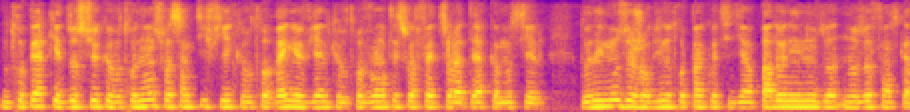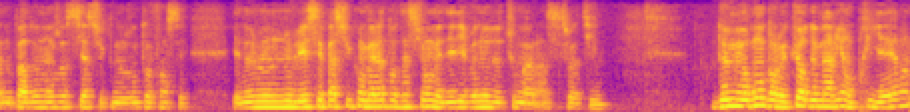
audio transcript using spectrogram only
Notre Père qui êtes aux cieux, que votre nom soit sanctifié, que votre règne vienne, que votre volonté soit faite sur la terre comme au ciel. Donnez-nous aujourd'hui notre pain quotidien. Pardonnez-nous nos offenses, car nous pardonnons aussi à ceux qui nous ont offensés. Et ne nous laissez pas succomber à la tentation, mais délivrez-nous de tout mal, ainsi soit-il. Demeurons dans le cœur de Marie en prière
